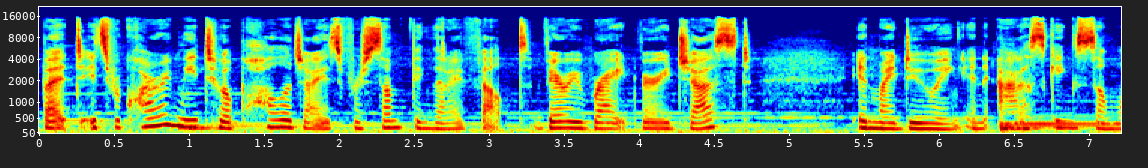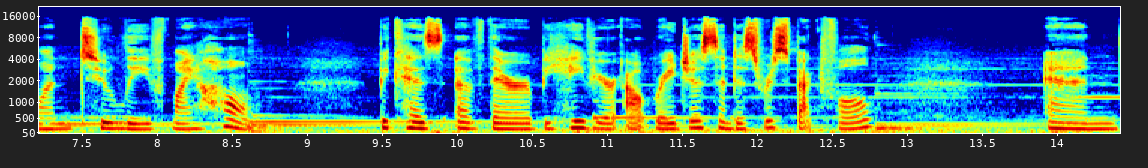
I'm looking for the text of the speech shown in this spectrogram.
but it's requiring me to apologize for something that I felt very right, very just in my doing in asking someone to leave my home because of their behavior outrageous and disrespectful and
